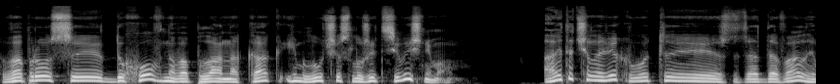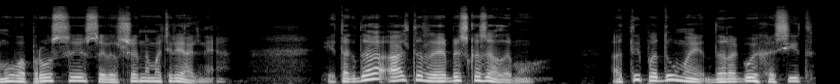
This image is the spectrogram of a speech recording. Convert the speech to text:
вопросы духовного плана, как им лучше служить Всевышнему. А этот человек вот э, задавал ему вопросы совершенно материальные. И тогда Альтер Ребе сказал ему, «А ты подумай, дорогой хасид,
